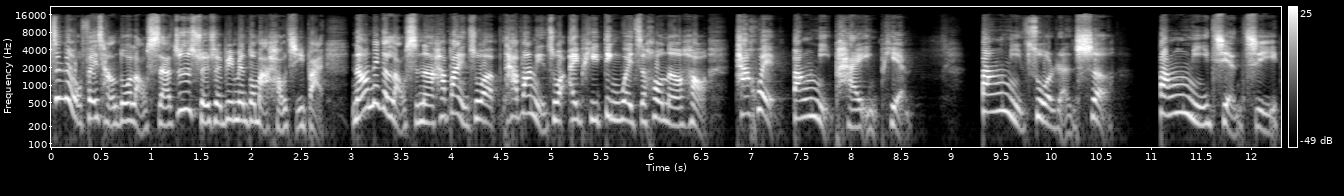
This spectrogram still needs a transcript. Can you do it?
真的有非常多老师啊，就是随随便便都买好几百，然后那个老师呢，他帮你做，他帮你做 IP 定位之后呢，哈，他会帮你拍影片，帮你做人设，帮你剪辑。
